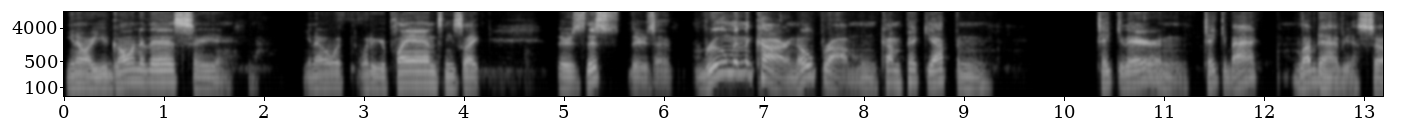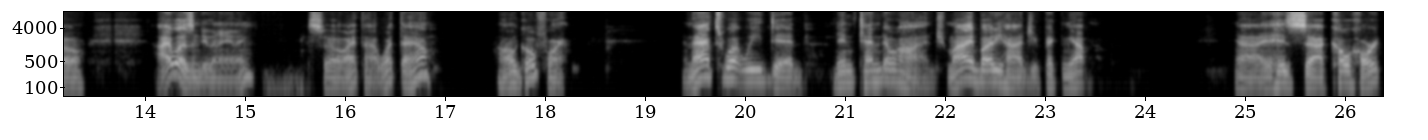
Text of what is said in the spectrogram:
you know, are you going to this? Or you, you know, what what are your plans? And he's like, "There's this. There's a room in the car. No problem. We can come pick you up and take you there and take you back. Love to have you. So I wasn't doing anything. So I thought, what the hell? I'll go for it. And that's what we did. Nintendo Hodge, my buddy Hodge, he picked me up. Uh, his uh, cohort,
